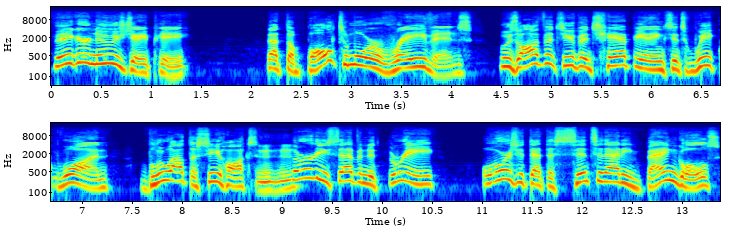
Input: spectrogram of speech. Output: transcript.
bigger news, JP, that the Baltimore Ravens, whose offense you've been championing since week one, blew out the Seahawks mm-hmm. 37 to 3. Or is it that the Cincinnati Bengals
